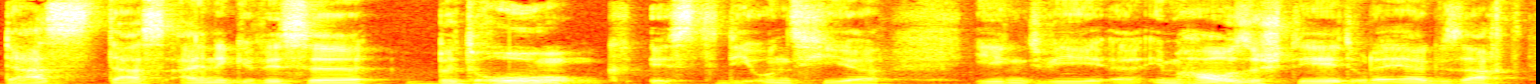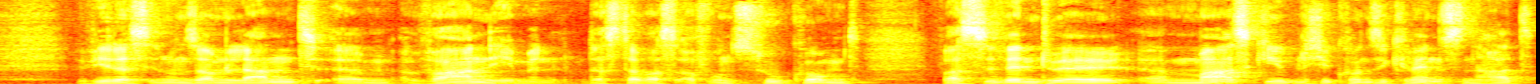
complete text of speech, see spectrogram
dass das eine gewisse Bedrohung ist, die uns hier irgendwie äh, im Hause steht oder eher gesagt, wir das in unserem Land ähm, wahrnehmen, dass da was auf uns zukommt, was eventuell äh, maßgebliche Konsequenzen hat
